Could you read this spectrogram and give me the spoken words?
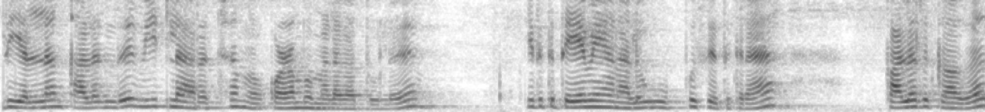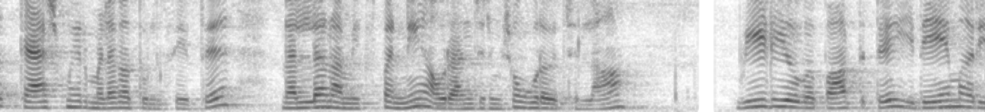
இது எல்லாம் கலந்து வீட்டில் அரைச்ச மொ- குழம்பு மிளகாத்தூள். இதுக்கு தேவையான அளவு உப்பு சேர்த்துக்கிறேன். கலருக்காக காஷ்மீர் மிளகாத்தூள் சேர்த்து நல்லா நான் மிக்ஸ் பண்ணி ஒரு அஞ்சு நிமிஷம் ஊற வச்சிடலாம். வீடியோவை பார்த்துட்டு இதே மாதிரி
